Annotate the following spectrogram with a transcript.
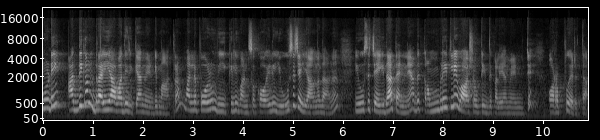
മുടി അധികം ഡ്രൈ ആവാതിരിക്കാൻ വേണ്ടി മാത്രം വല്ലപ്പോഴും വീക്കിലി വൺസ് ഒക്കെ ഓയിൽ യൂസ് ചെയ്യാവുന്നതാണ്. യൂസ് ചെയ്താൽ തന്നെ അത് കംപ്ലീറ്റ്ലി വാഷ് ഔട്ട് ചെയ്ത് കളയാൻ വേണ്ടിയിട്ട് ഉറപ്പ് വരുത്തുക.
